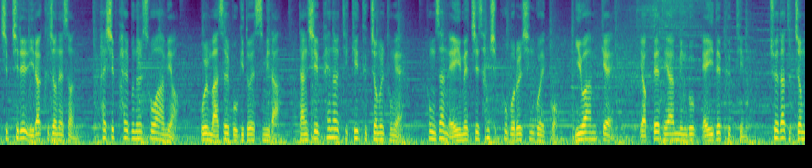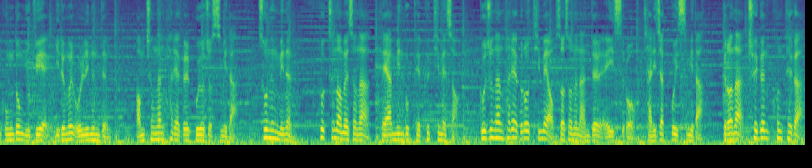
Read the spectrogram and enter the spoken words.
17일 이라크전에선 88분을 소화하며 골 맛을 보기도 했습니다. 당시 페널티킥 득점을 통해 통산 A매치 30호골을 신고했고 이와 함께 역대 대한민국 A대표팀 최다 득점 공동 6위에 이름을 올리는 등 엄청난 활약을 보여줬습니다. 손흥민은 토트넘에서나 대한민국 대표팀에서 꾸준한 활약으로 팀에 없어서는 안 될 에이스로 자리 잡고 있습니다. 그러나 최근 콘테가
